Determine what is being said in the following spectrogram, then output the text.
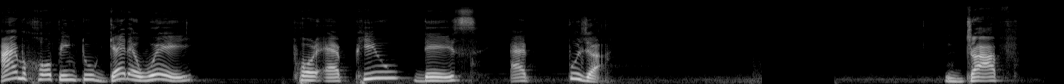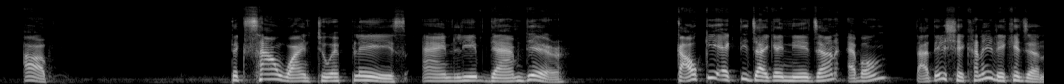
I am hoping to get away for a few at Puja drop up Take someone to a place and leave them there. কাউকে একটি জায়গায় নিয়ে যান এবং তাদের সেখানে রেখে যান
